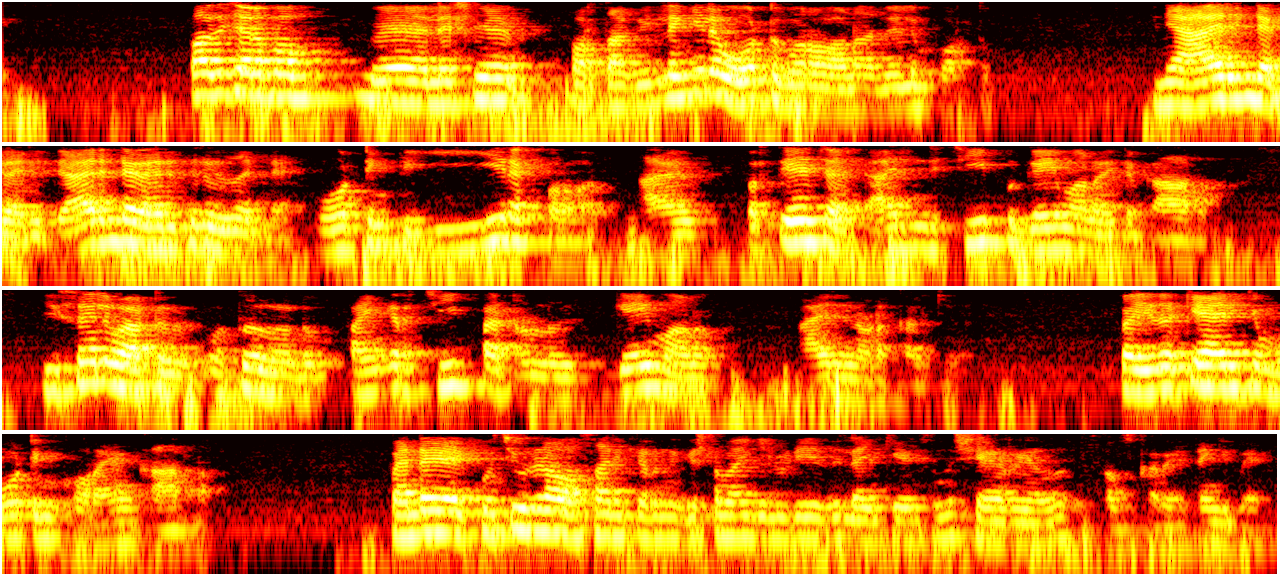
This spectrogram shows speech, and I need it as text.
അപ്പോൾ അത് ചിലപ്പം ലക്ഷ്മിയെ പുറത്താക്കും. ഇല്ലെങ്കിൽ വോട്ട് കുറവാണ് അല്ലെങ്കിൽ പുറത്ത് പോകും. ഇനി ആരിന്റെ കാര്യത്തിൽ ആരിന്റെ കാര്യത്തിൽ ഇത് തന്നെ. വോട്ടിംഗ് തീരെ കുറവാണ്. പ്രത്യേകിച്ച് ആരിന്റെ ചീപ്പ് ഗെയിമാണ് അതിന്റെ കാരണം. ഇസൈലുമായിട്ട് ഒത്തുനിന്നുകൊണ്ട് ഭയങ്കര ചീപ്പായിട്ടുള്ള ഗെയിമാണ് ആര്യനോടെ കളിക്കുന്നത്. അപ്പോൾ ഇതൊക്കെ ആയിരിക്കും വോട്ടിംഗ് കുറയാൻ കാരണം. അപ്പോൾ എന്റെ കൊച്ചു വീഡിയോ അവസാനിക്കണം നിങ്ങൾക്ക് ഇഷ്ടമായെങ്കിൽ വീഡിയോ ഇത് ലൈക്ക് ചെയ്യുക. ഷെയർ ചെയ്യുക. സബ്സ്ക്രൈബ് ചെയ്യുക. Thank you by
